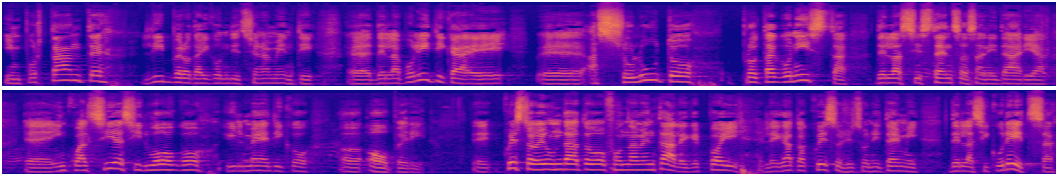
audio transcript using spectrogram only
importante, libero dai condizionamenti eh, della politica e eh, assoluto protagonista dell'assistenza sanitaria eh, in qualsiasi luogo il medico eh, operi. Eh, questo è un dato fondamentale che poi legato a questo ci sono i temi della sicurezza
